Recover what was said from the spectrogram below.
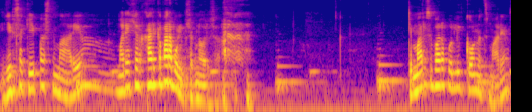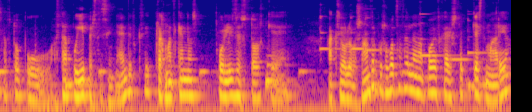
γύρισα και είπα στη Μαρία, Μαρία χάρηκα πάρα πολύ που σε γνώρισα. και μ' άρεσε πάρα πολύ η εικόνα της Μαρίας, αυτό που, αυτά που είπε στη συνέντευξη. Πραγματικά ένας πολύ ζεστός και αξιόλογος άνθρωπος, οπότε θα ήθελα να πω ευχαριστώ και στη Μαρία,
